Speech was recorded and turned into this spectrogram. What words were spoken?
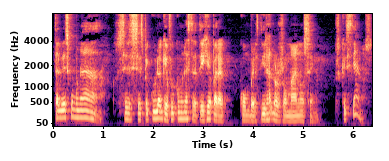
Tal vez como una... Se, especula que fue como una estrategia para convertir a los romanos en pues, cristianos.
